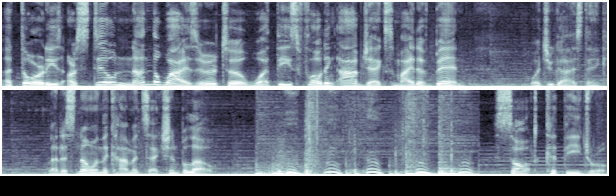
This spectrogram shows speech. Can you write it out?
authorities are still none the wiser to what these floating objects might have been. What you guys think? Let us know in the comment section below. Salt Cathedral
